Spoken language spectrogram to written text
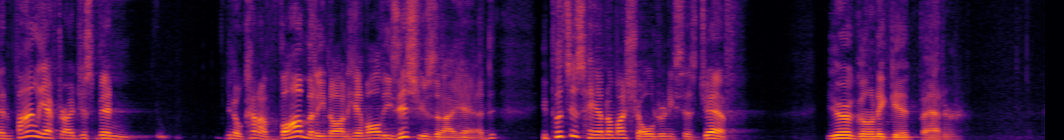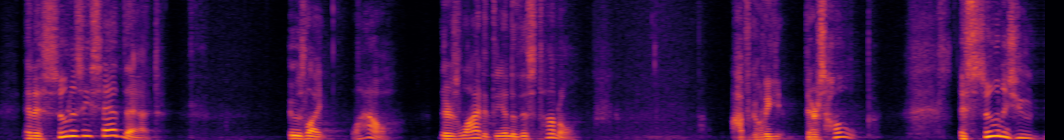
And finally, after I'd just been, you know, kind of vomiting on him all these issues that I had, he puts his hand on my shoulder and he says, Jeff, you're going to get better. And as soon as he said that, it was like, wow, there's light at the end of this tunnel. I'm going to get, there's hope. As soon as you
